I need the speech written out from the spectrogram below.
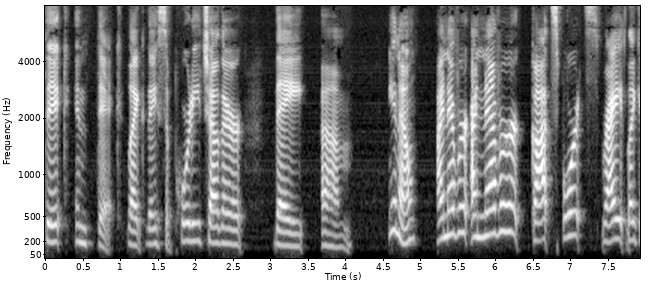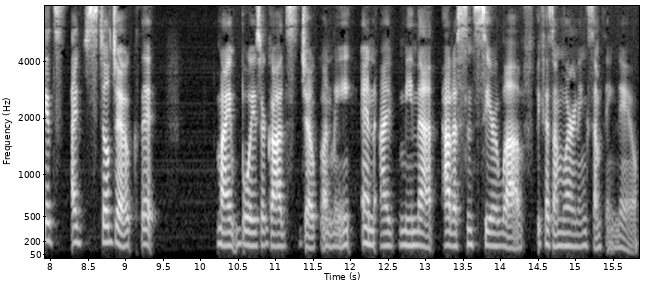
thick and thick. Like they support each other. They, um, you know, I never, I never got sports, right? Like it's, I still joke that my boys are God's joke on me. And I mean that out of sincere love because I'm learning something new.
